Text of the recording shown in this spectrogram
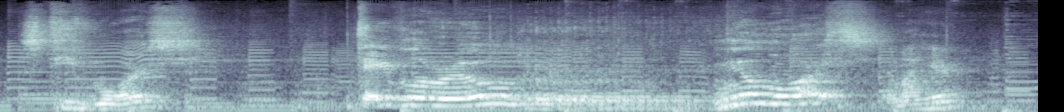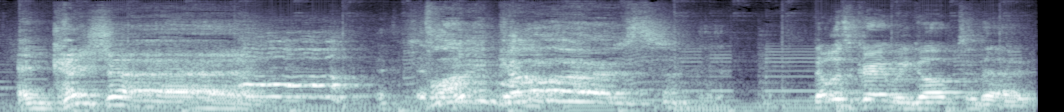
Steve Morse, Dave LaRue, Neal Morse, Am I here? And Keisha! Flying colors! That was great. We go up to the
